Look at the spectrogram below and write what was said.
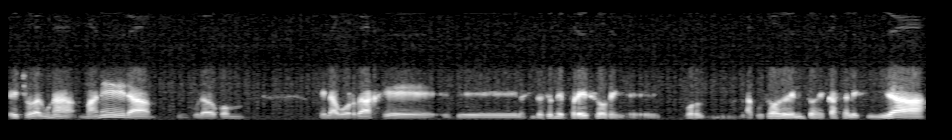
hecho de alguna manera, vinculado con el abordaje de la situación de presos de, por, acusados de delitos de escasa lesividad,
